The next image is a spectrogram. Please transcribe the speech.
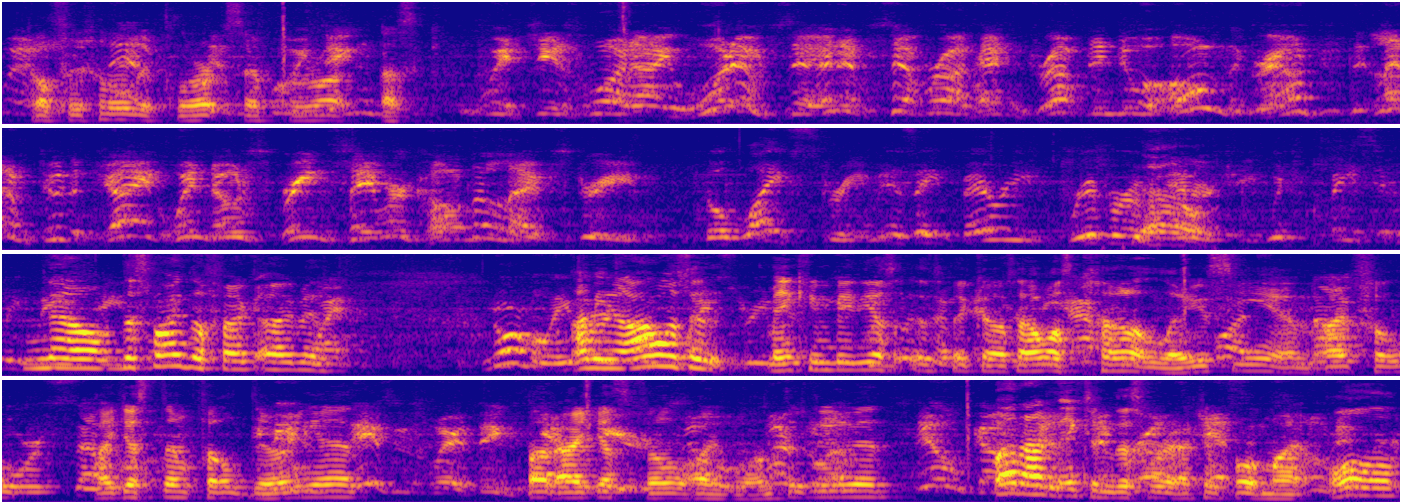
well, Officially that's declared. Sephiroth as Which is what I would have said if Sephiroth hadn't dropped into a hole in the ground that led him to the giant Windows screensaver called the live stream. The life stream is a buried river of No. energy which basically No, despite the fact I've been- Normally, I mean, I wasn't making videos is because I was kind of lazy and I felt I just didn't feel doing it. This is where things But I just felt I want to do it. But I'm making this reaction for my all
